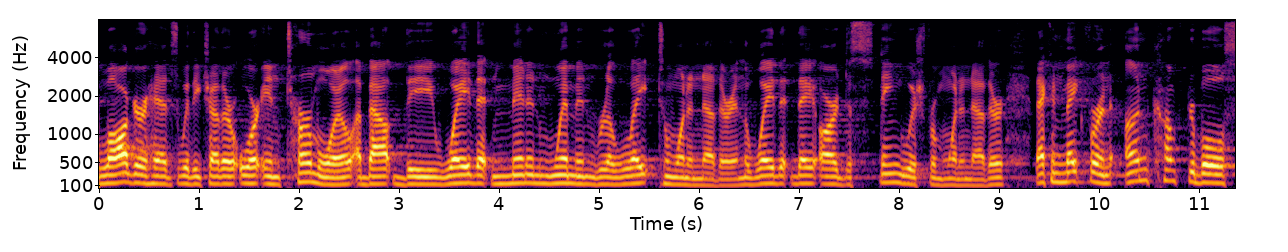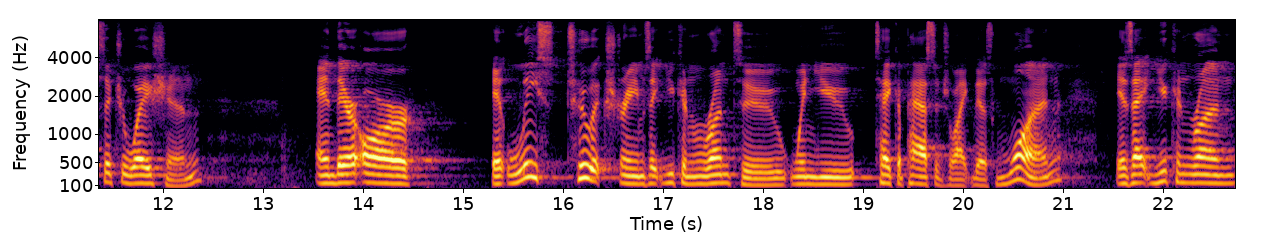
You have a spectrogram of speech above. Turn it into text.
loggerheads with each other or in turmoil about the way that men and women relate to one another and the way that they are distinguished from one another, that can make for an uncomfortable situation. And there are at least two extremes that you can run to when you take a passage like this. One is that you can run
